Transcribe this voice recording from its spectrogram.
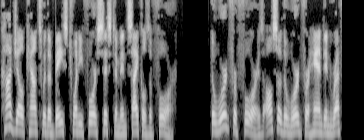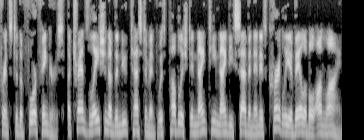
Kaugel counts with a base 24 system in cycles of 4. The word for four is also the word for hand in reference to the four fingers. A translation of the New Testament was published in 1997 and is currently available online.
